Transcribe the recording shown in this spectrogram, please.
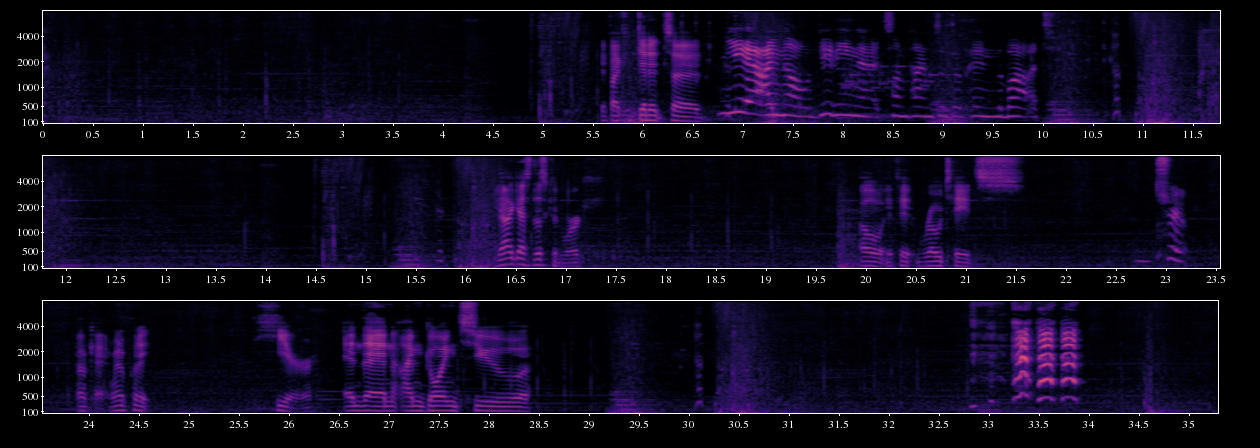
If I could get it to... Yeah, I know. Getting that sometimes is a pain in the butt. Yeah, I guess this could work. Oh, if it rotates... True. Okay, I'm gonna put it here, and then I'm going to.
